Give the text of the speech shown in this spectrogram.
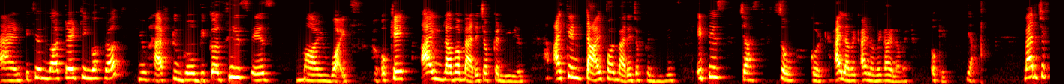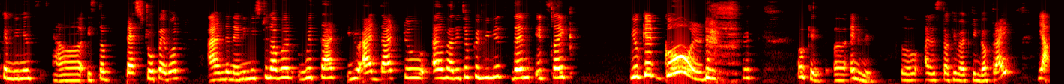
and if you've not read King of Wrath, you have to go because he says my wife. Okay, I love a marriage of convenience. I can die for marriage of convenience. It is just so good. I love it. I love it. I love it. Okay, yeah. Marriage of convenience uh, is the best trope ever and an enemies to lover with that you add that to a marriage of convenience then it's like you get gold Okay, uh, anyway, so I was talking about King of Pride. Yeah,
